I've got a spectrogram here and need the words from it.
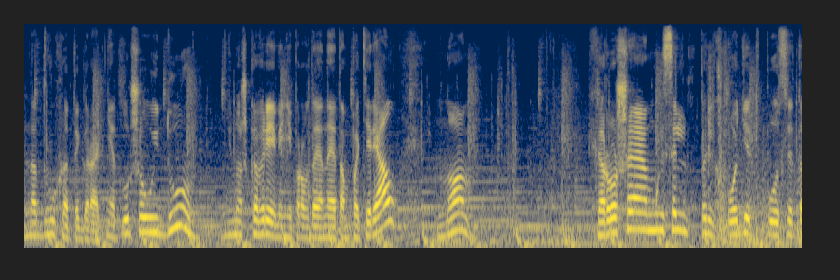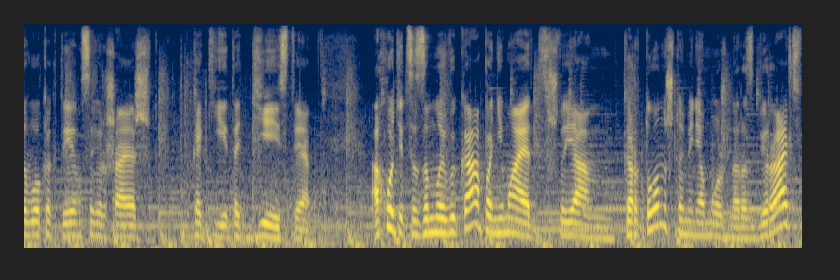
на двух отыграть. Нет, лучше уйду. Немножко времени, правда, я на этом потерял, но хорошая мысль приходит после того, как ты совершаешь какие-то действия. Охотится за мной ВК, понимает, что я картон, что меня можно разбирать,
